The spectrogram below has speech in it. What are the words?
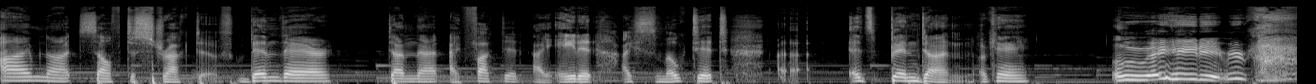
I'm not self destructive. Been there, done that. I fucked it. I ate it. I smoked it. Uh, it's been done, okay? Oh, I hate it.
